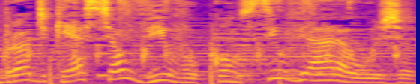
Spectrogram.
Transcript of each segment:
Broadcast ao vivo com Silvia Araújo.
